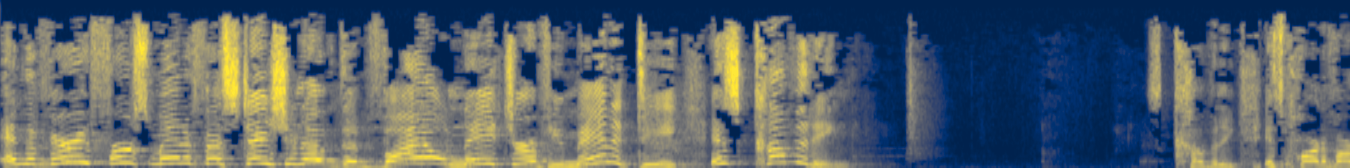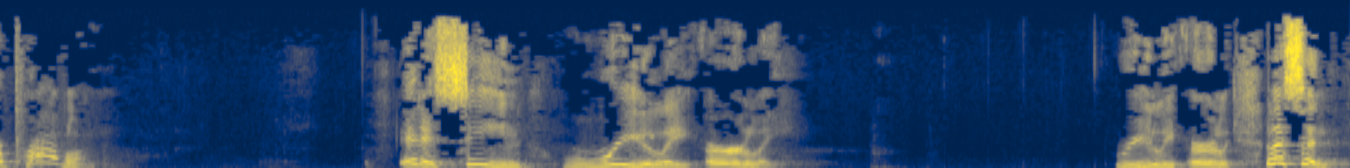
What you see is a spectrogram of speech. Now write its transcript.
And the very first manifestation of the vile nature of humanity is coveting. It's coveting. It's part of our problem. It is seen really early really early. Listen,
